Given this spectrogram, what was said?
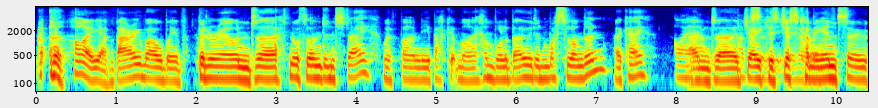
Hi, yeah, Barry. Well, we've been around uh, North London today. We're finally back at my humble abode in West London, okay? I am and uh, Jake is just in coming in to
